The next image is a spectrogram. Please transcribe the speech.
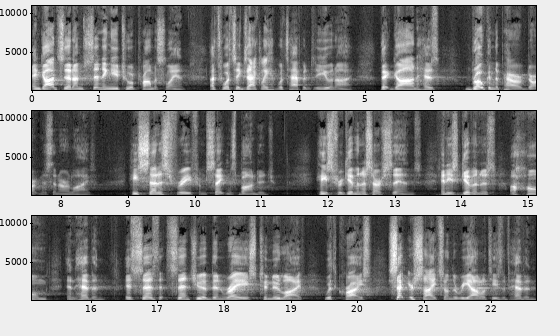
and God said, I'm sending you to a promised land. That's what's exactly what's happened to you and I. That God has broken the power of darkness in our life. He set us free from Satan's bondage. He's forgiven us our sins, and He's given us a home in heaven. It says that since you have been raised to new life with Christ, set your sights on the realities of heaven,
